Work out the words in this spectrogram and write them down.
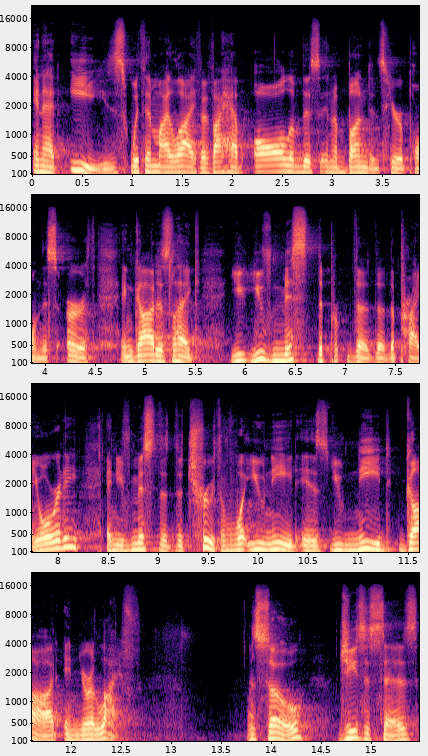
and at ease within my life if I have all of this in abundance here upon this earth. And God is like, you, have missed the, the, the, the, priority and you've missed the, the truth of what you need is you need God in your life. And so Jesus says,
